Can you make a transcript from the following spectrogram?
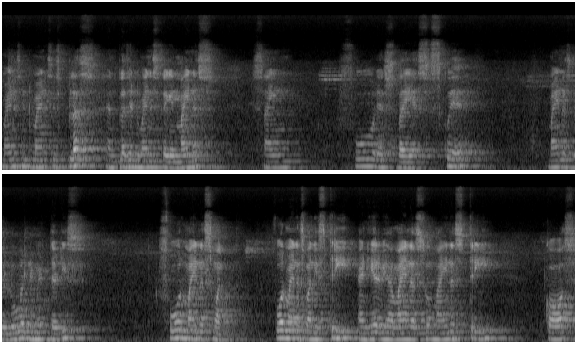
minus into minus is plus and plus into minus is again minus sine 4s by s square minus the lower limit that is 4 minus 1 4 minus 1 is 3 and here we have minus so minus 3 cos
